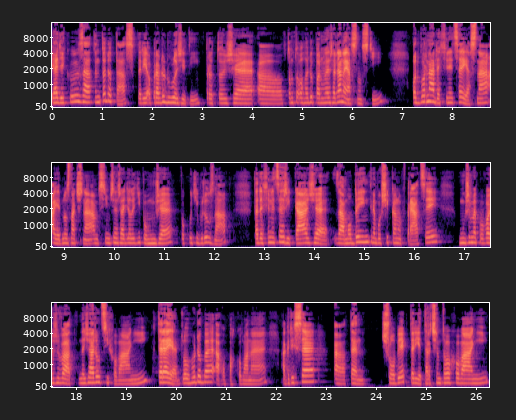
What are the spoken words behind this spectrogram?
Já děkuji za tento dotaz, který je opravdu důležitý, protože eh, v tomto ohledu panuje řada nejasností. Odborná definice je jasná a jednoznačná a myslím, že řadě lidí pomůže, pokud ji budou znát. Ta definice říká, že za mobbing nebo šikanu v práci můžeme považovat nežádoucí chování, které je dlouhodobé a opakované a kdy se ten člověk, který je terčem toho chování,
